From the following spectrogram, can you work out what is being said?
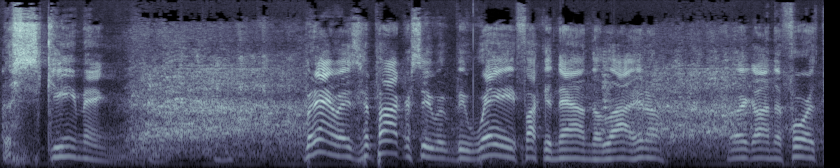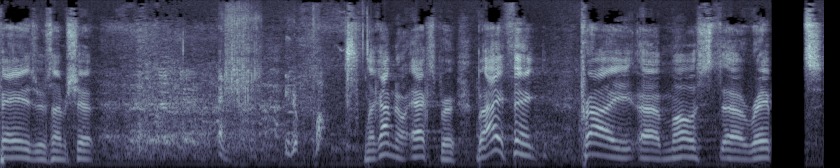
the scheming. But anyways, hypocrisy would be way fucking down the line, you know, like on the fourth page or some shit. Like I'm no expert, but I think probably uh, most uh, rapists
